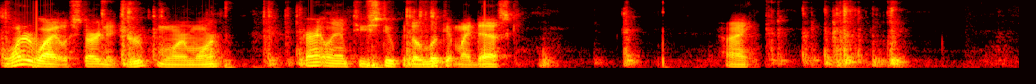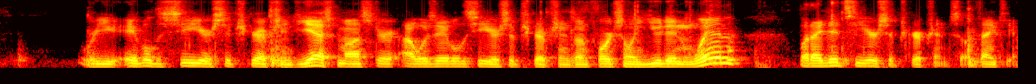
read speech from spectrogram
I wondered why it was starting to droop more and more. Apparently, I'm too stupid to look at my desk. Hi. Were you able to see your subscriptions? Yes, Monster. I was able to see your subscriptions. Unfortunately, you didn't win, but I did see your subscription, so thank you.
